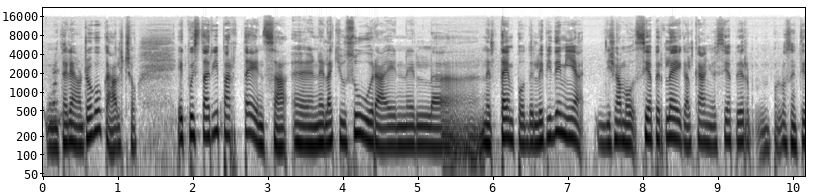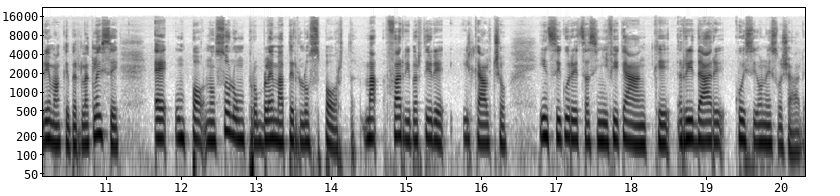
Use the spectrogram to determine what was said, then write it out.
Italiana Gioco Calcio e questa ripartenza eh, nella chiusura e nel, nel, tempo dell'epidemia, diciamo sia per lei Calcagno sia per, lo sentiremo anche per la Classe, è un po' non solo un problema per lo sport, ma far ripartire il calcio in sicurezza significa anche ridare coesione sociale.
